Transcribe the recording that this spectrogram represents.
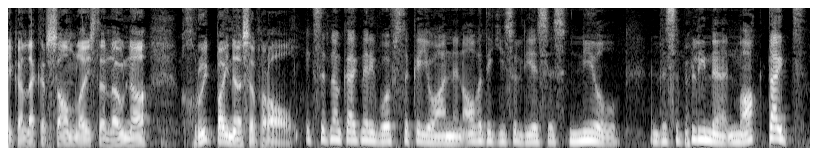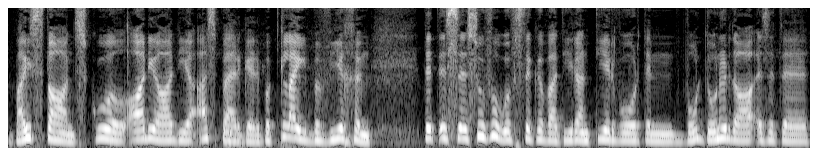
Jy kan lekker saam luister nou na Groeipyne se verhaal. Ek sit nou kyk na die hoofstukke Johan en al wat ek hierso lees is Neil en dissipline en maak tyd, bystaan, skool, ADHD, Asperger, beklei, beweging dit is uh, soveel hoofstukke wat hier hanteer word en donderdag is dit 'n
